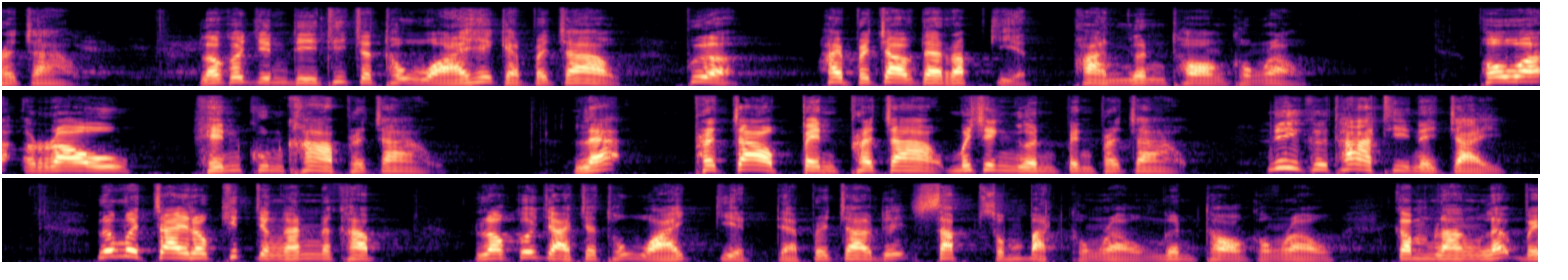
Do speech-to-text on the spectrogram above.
พระเจ้า เราก็ยินดีที่จะถวายให้แก่พระเจ้า เพื่อให้พระเจ้าได้รับเกียรติผ่านเงินทองของเรา ราะว่าเราเห็นคุณค่าพระเจ้า และพระเจ้าเป็นพระเจ้า ไม่ใช่เงินเป็นพระเจ้า นี่คือท่าทีในใจ แล้วเมื่อใจเราคิดอย่างนั้นนะครับ เราก็อยากจะถวายเกียรติแด่พระเจ้าด้วยทรัพย์สมบัติของเรา เงินทองของเรากำลังและเว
